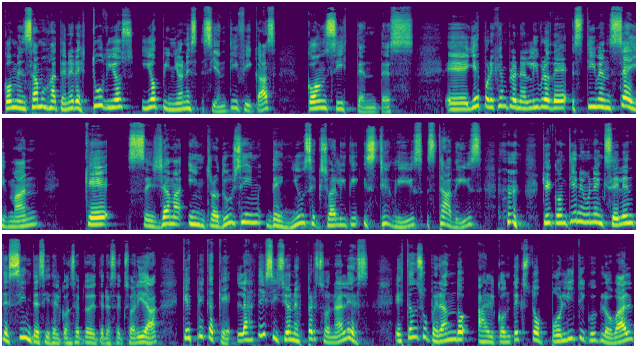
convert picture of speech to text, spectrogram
comenzamos a tener estudios y opiniones científicas consistentes. Eh, y es, por ejemplo, en el libro de Steven Seidman que se llama Introducing the New Sexuality Studies, Studies que contiene una excelente síntesis del concepto de heterosexualidad, que explica que las decisiones personales están superando al contexto político y global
